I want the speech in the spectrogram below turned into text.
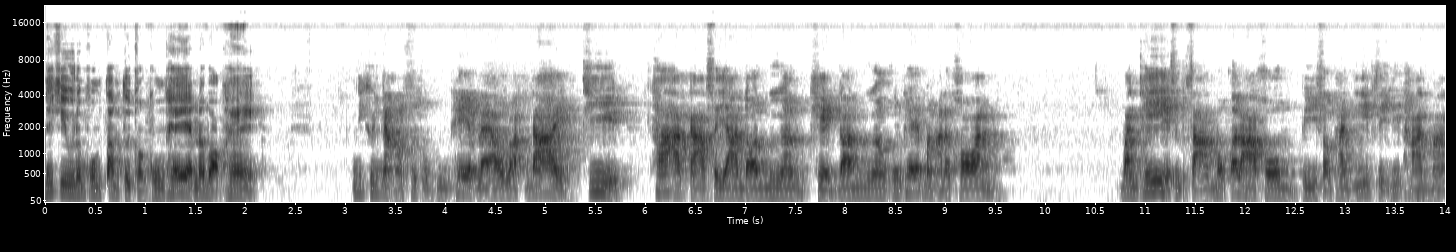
นี่คืออุณหภูมิต่ำสุดของกรุงเทพนะบอกให้ นี่คือหนาวสุดของกรุงเทพแล้ววัดได้ที่ท่าอากาศยานดอนเมือง เขตดอนเมืองกรุงเทพมหานคร วันที่ 13 มกราคม ปี 2024 ที่ผ่านมา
